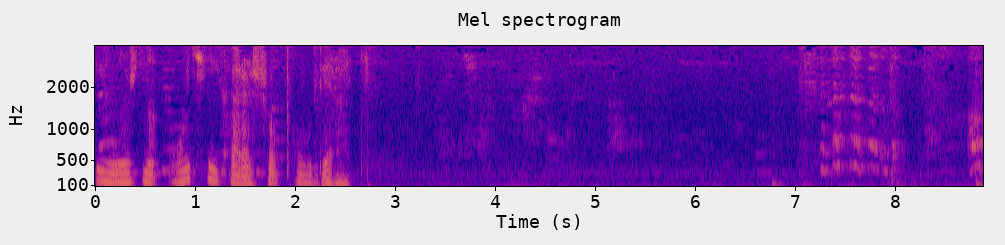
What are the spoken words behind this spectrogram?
Ее нужно очень хорошо поубирать. А?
